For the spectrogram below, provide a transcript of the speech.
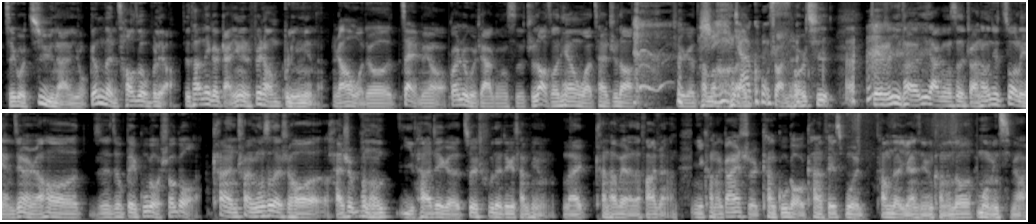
结果巨难用，根本操作不了。就他那个感应是非常不灵敏的。然后我就再也没有关注过这家公司，直到昨天我才知道。这个他们后来转头去，这是一家一家公司 转头去做了眼镜，然后这就被 Google 收购了。看创业公司的时候，还是不能以它这个最初的这个产品来看它未来的发展。你可能刚开始看 Google、看 Facebook，他们的原型可能都莫名其妙，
